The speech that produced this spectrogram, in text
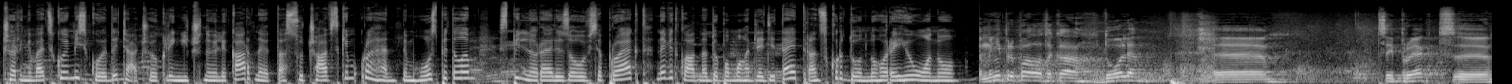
Чернівецькою міською дитячою клінічною лікарнею та Сучавським ургентним госпіталем спільно реалізовувався проект Невідкладна допомога для дітей транскордонного регіону. Мені припала така доля. Е, цей проєкт е,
